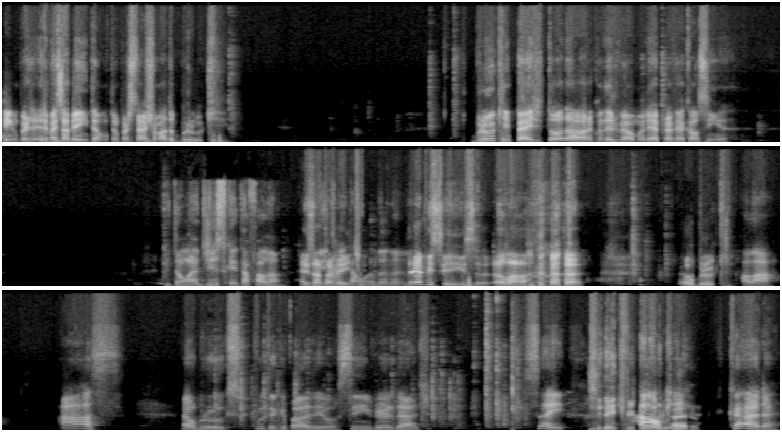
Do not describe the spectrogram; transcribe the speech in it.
tem um, ele vai saber então. Tem um personagem chamado Brook. Brook pede toda hora quando ele vê uma mulher pra ver a calcinha. Então é disso que ele tá falando. É ele Exatamente. tá. Deve ser isso. Olha lá. é o Brook. Olha lá. Ah, é o Brooks. Puta que pariu. Sim, verdade. Isso aí. Se identificou. Hulk, era. cara,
